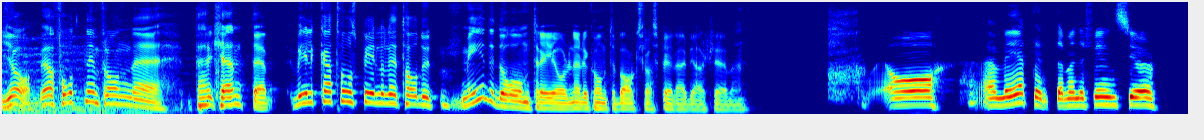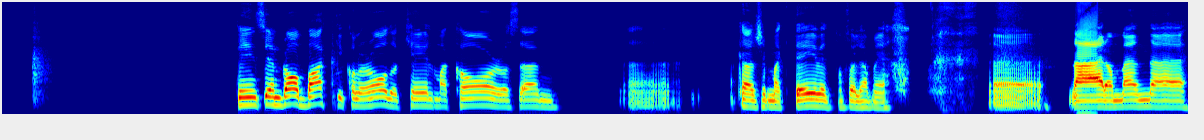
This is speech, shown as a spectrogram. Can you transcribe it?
Ja, vi har fått den från eh, Per Kente. Vilka två spelare tar du med dig då om tre år när du kommer tillbaka för att spela i Björklöven? Ja, jag vet inte, men det finns ju... Det finns ju en bra back i Colorado, Cale McCarr och sen eh, kanske McDavid får följa med. eh, nej då, men eh,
